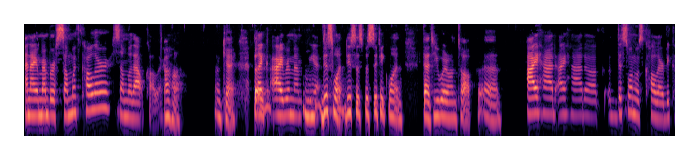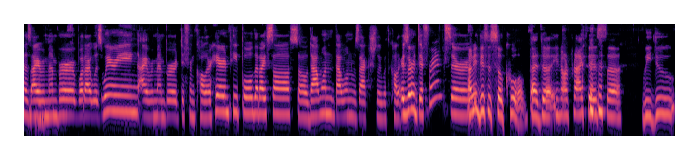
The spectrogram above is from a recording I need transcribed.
and I remember some with color, some without color. Uh huh. Okay. But like I remember Mhm. yeah. this one, this is a specific one that you were on top. Uh, I had I had a this one was color because I Mhm. remember what I was wearing. I remember different color hair in people that I saw. So that one that one was actually with color. Is there a difference or I mean, this is so cool. But uh, in our practice, uh, we do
